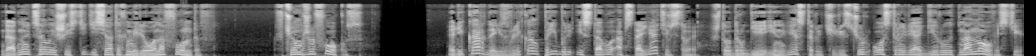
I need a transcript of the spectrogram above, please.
до 1,6 миллиона фунтов. В чем же фокус? Рикардо извлекал прибыль из того обстоятельства, что другие инвесторы чересчур остро реагируют на новости.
